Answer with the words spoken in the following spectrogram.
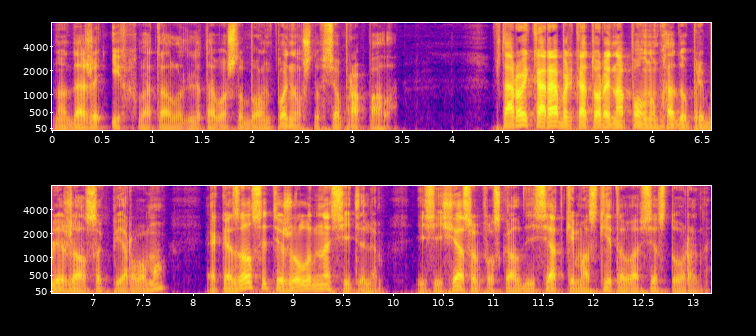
Но даже их хватало для того, чтобы он понял, что все пропало. Второй корабль, который на полном ходу приближался к первому, оказался тяжелым носителем и сейчас выпускал десятки москитов во все стороны.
